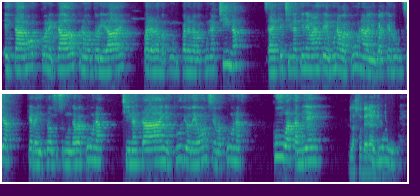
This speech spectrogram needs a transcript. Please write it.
estamos conectados con las autoridades para la, vacuna, para la vacuna china. Sabes que China tiene más de una vacuna, al igual que Rusia, que registró su segunda vacuna. China está en estudio de 11 vacunas. Cuba también. La soberana. Tiene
